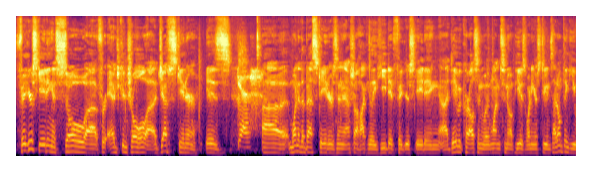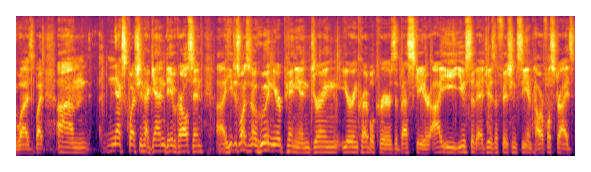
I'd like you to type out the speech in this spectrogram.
Figure skating is so uh, for edge control. Uh, Jeff Skinner is Yes. uh, one of the best skaters in the National Hockey League. He did figure skating. Uh, David Carlson wanted to know if he was one of your students. I don't think he was, but um, next question again, David Carlson. Uh, he just wants to know who, in your opinion, during your incredible career, is the best skater, i.e., use of edges, efficiency, and powerful strides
